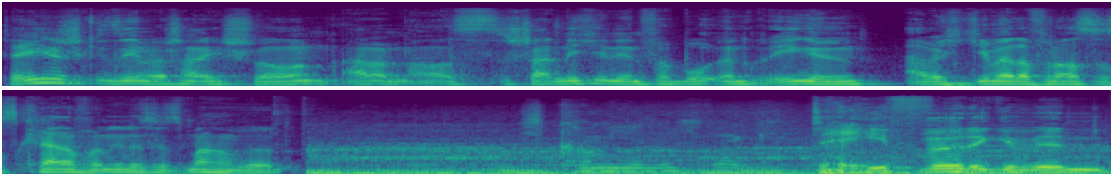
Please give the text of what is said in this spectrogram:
Technisch gesehen wahrscheinlich schon. I don't know. Es stand nicht in den verbotenen Regeln. Aber ich gehe mal davon aus, dass keiner von denen das jetzt machen wird. Ich komme hier nicht weg. Dave würde gewinnen.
